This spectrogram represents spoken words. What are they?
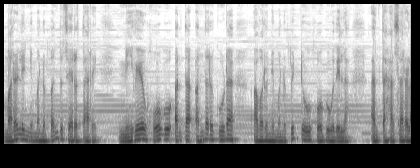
ಮರಳಿ ನಿಮ್ಮನ್ನು ಬಂದು ಸೇರುತ್ತಾರೆ. ನೀವೇ ಹೋಗು ಅಂತ ಅಂದರೂ ಕೂಡ ಅವರು ನಿಮ್ಮನ್ನು ಬಿಟ್ಟು ಹೋಗುವುದಿಲ್ಲ. ಅಂತಹ ಸರಳ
